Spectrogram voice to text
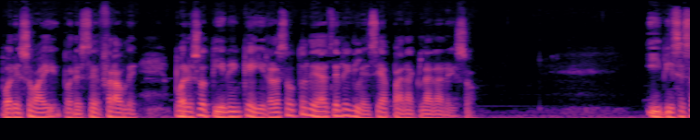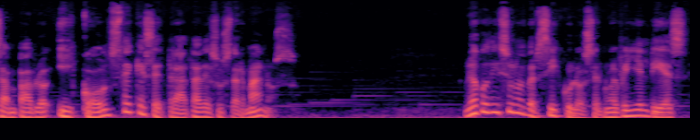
Por eso hay, por ese fraude. Por eso tienen que ir a las autoridades de la iglesia para aclarar eso. Y dice San Pablo, y conste que se trata de sus hermanos. Luego dice unos versículos, el 9 y el 10,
